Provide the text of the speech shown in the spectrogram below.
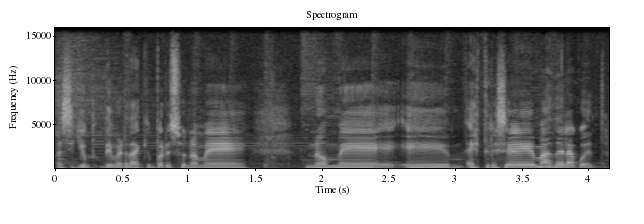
Así que de verdad que por eso no me, no me eh, estresé más de la cuenta.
